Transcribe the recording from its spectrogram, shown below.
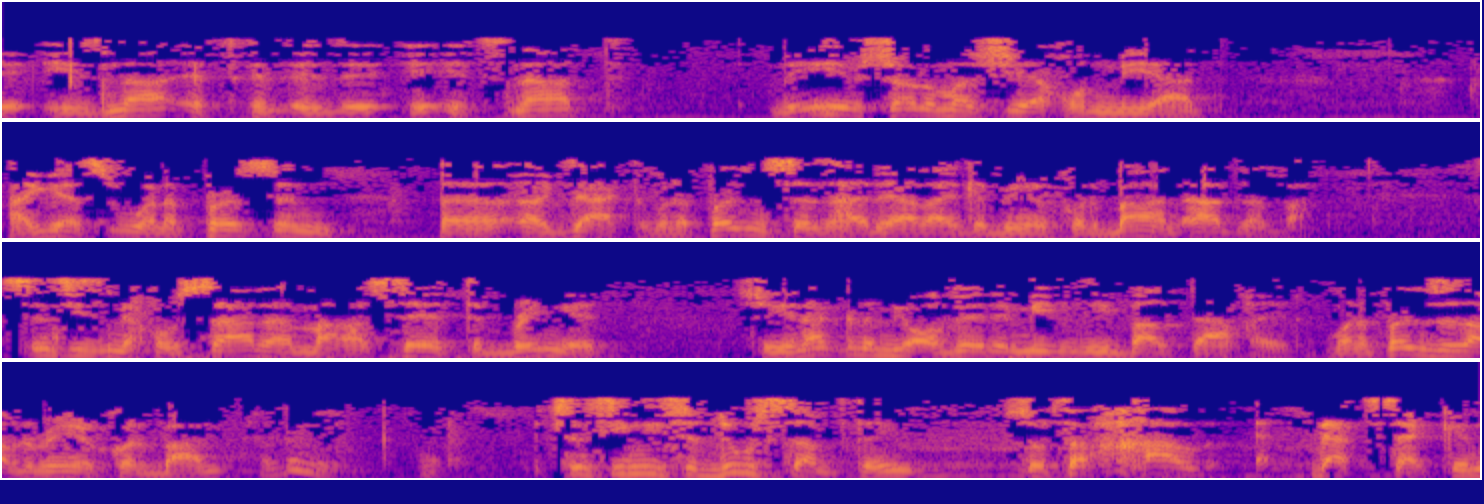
he's not. It, it, it, it's not the ifshar lomar shiyachul miyad. I guess when a person uh, exactly when a person says Hari to bring a korban adraba, since he's mechosar ma'aseh to bring it so you're not going to be over immediately bal ta'khir. When a person says I'm going to bring a korban since he needs to do something so it's not hal that second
